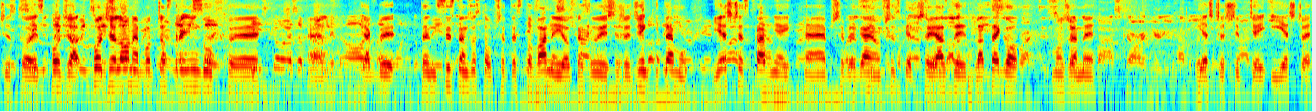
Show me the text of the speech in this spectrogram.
Wszystko jest podzielone podczas treningów. e, e, Jakby ten system został przetestowany i okazuje się, że dzięki temu jeszcze sprawniej e, przebiegają wszystkie przejazdy, dlatego możemy jeszcze szybciej i jeszcze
